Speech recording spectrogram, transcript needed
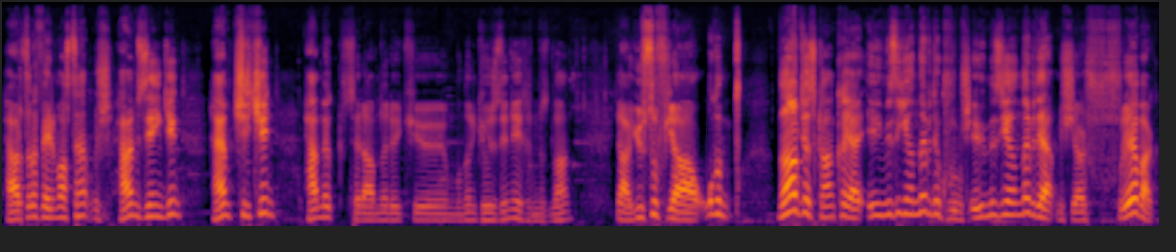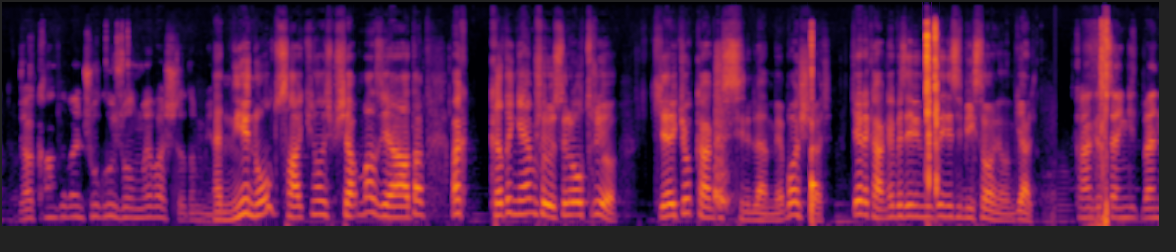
Her taraf elmastan yapmış. Hem zengin hem çirkin hem de selamünaleyküm. Bunların gözleri niye kırmızı lan? Ya Yusuf ya oğlum cık, ne yapacağız kanka ya? Evimizin yanına bir de kurmuş. Evimizin yanına bir de yapmış ya. Şuraya bak. Ya kanka ben çok uyuz olmaya başladım ya. Ya niye ne oldu? Sakin ol hiçbir şey yapmaz ya adam. Bak kadın gelmiş oluyor üstüne oturuyor. Gerek yok kanka sinirlenmeye. Boş ver. Gel kanka biz evimizde en iyisi bilgisayar oynayalım gel. Kanka sen git ben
